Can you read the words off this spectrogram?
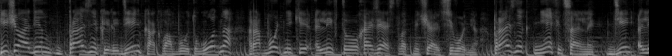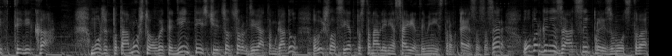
Еще один праздник или день, как вам будет угодно, работники лифтового хозяйства отмечают сегодня. Праздник неофициальный – День лифтовика – может потому, что в этот день, в 1949 году, вышло в свет постановление Совета министров СССР об организации производства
